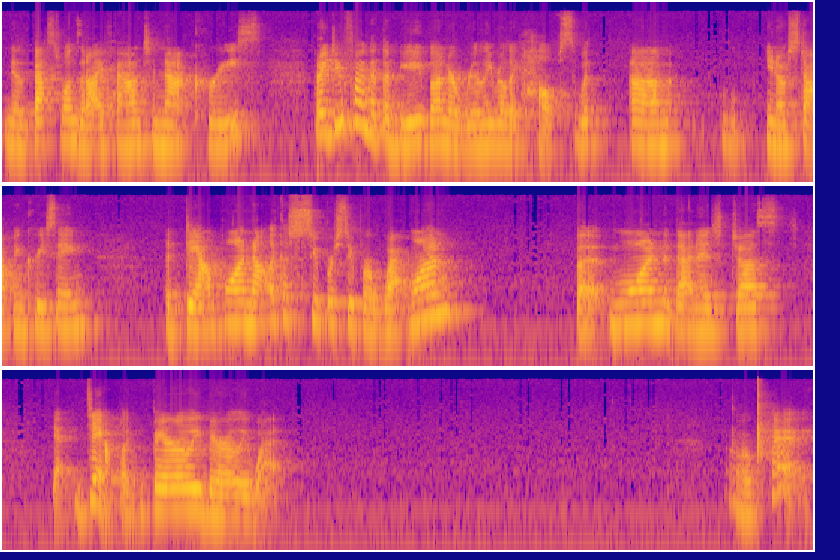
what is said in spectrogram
you know, the best ones that I found to not crease. But I do find that the Beauty Blender really, really helps with, um, you know, stopping creasing. A damp one, not like a super, super wet one, but one that is just, yeah, damp, like barely, barely wet. Okay.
